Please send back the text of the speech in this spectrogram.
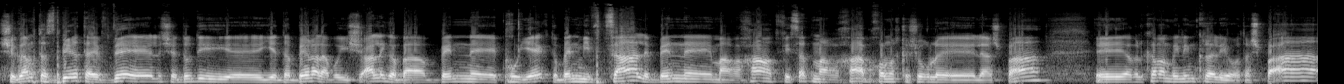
שגם תסביר את ההבדל שדודי ידבר עליו או ישאל לגביו בין פרויקט או בין מבצע לבין מערכה או תפיסת מערכה בכל מה שקשור להשפעה. אה, אבל כמה מילים כלליות. השפעה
